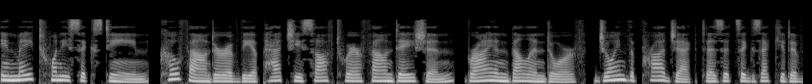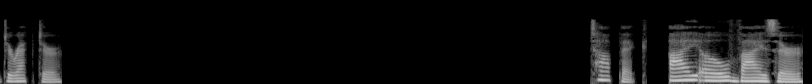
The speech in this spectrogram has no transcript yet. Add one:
In May 2016, co-founder of the Apache Software Foundation, Brian Behlendorf, joined the project as its executive director. I.O. Visor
